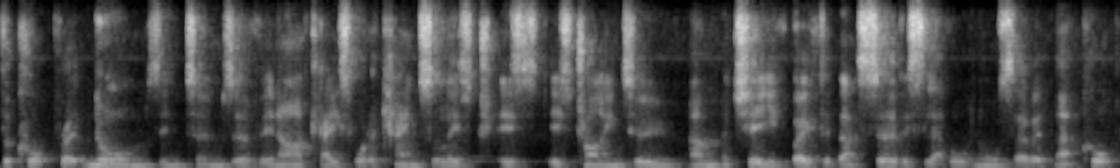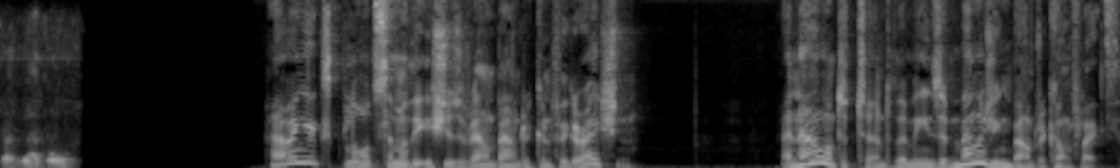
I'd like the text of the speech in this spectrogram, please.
the, corporate norms in terms of, in our case, what a council is is is trying to um, achieve, both at that service level and also at that corporate level. Having explored some of the issues around boundary configuration, I now want to turn to the means of managing boundary conflicts.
